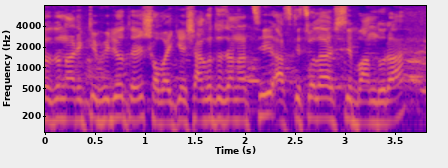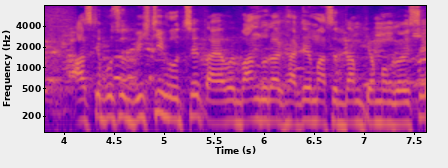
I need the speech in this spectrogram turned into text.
নতুন আরেকটি ভিডিওতে সবাইকে স্বাগত জানাচ্ছি। আজকে চলে আসছি বান্দুরা। আজকে প্রচুর বৃষ্টি হচ্ছে, তাই আবার বান্দুরা ঘাটে মাছের দাম কেমন রয়েছে?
